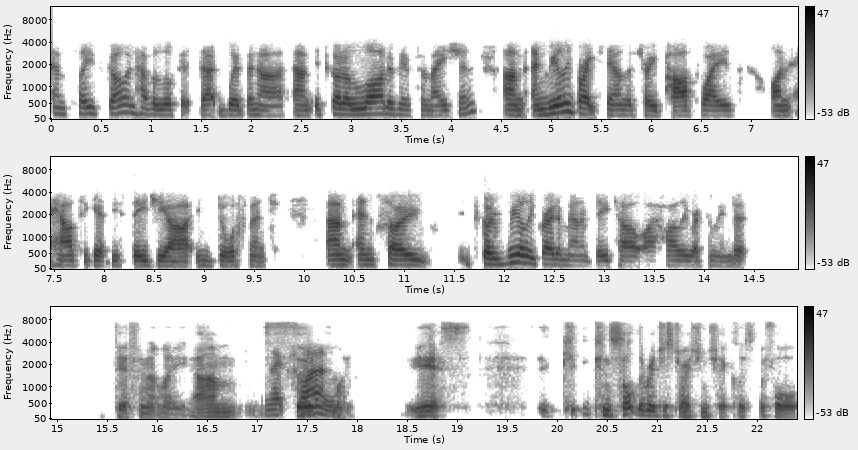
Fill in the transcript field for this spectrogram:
and please go and have a look at that webinar. Um, it's got a lot of information um, and really breaks down the three pathways on how to get this DGR endorsement. Um, and so it's got a really great amount of detail. I highly recommend it. Definitely. Um, Next one. Point. Yes. C consult the registration checklist before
